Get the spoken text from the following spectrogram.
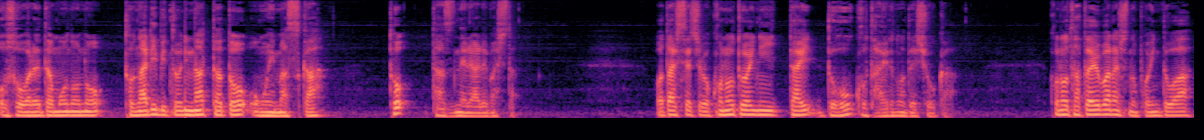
襲われた者の隣人になったと思いますか？と尋ねられました。私たちはこの問いに一体どう答えるのでしょうか？この例え話のポイントは、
